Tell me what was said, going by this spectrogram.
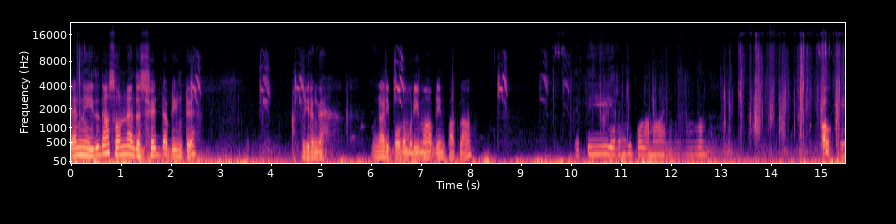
தென் இதுதான் சொன்னேன் அந்த ஷெட் அப்படின்ட்டு. இருங்க. முன்னாடி போக முடியுமா அப்படின்னு பார்க்கலாம். எப்படி இறங்கி போகலாமா என்ன பண்ணலாம்? ஓகே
